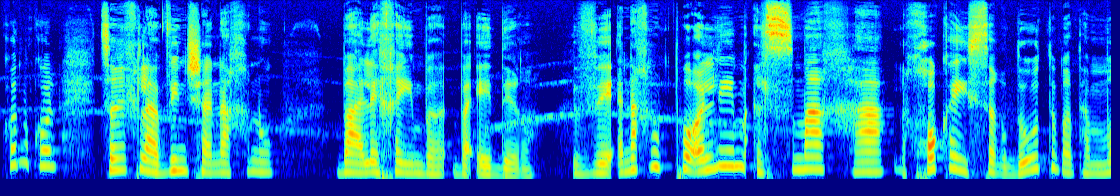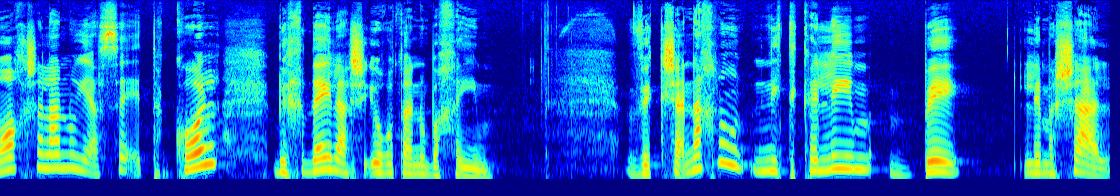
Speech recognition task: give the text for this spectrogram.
קודם כל, צריך להבין שאנחנו בעלי חיים בעדר. ואנחנו פועלים על סמך חוק ההישרדות, זאת אומרת, המוח שלנו יעשה את הכל בכדי להשאיר אותנו בחיים. וכשאנחנו נתקלים ב... למשל,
